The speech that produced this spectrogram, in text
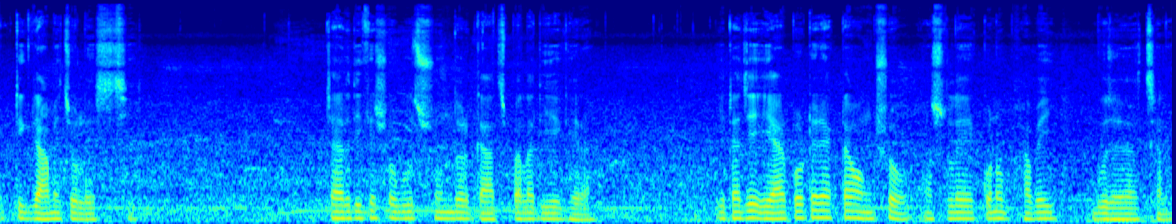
একটি গ্রামে চলে এসেছি। চারিদিকে সবুজ সুন্দর গাছপালা দিয়ে ঘেরা। এটা যে এয়ারপোর্টের একটা অংশ আসলে কোনোভাবেই বোঝা যাচ্ছে না।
